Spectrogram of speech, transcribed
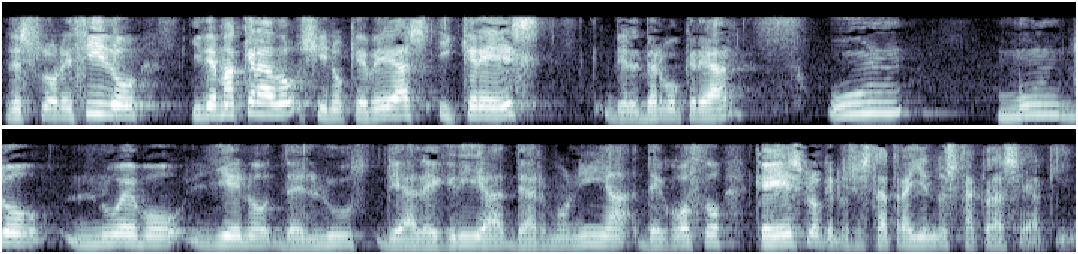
desflorecido y demacrado, sino que veas y crees, del verbo crear, un mundo nuevo lleno de luz, de alegría, de armonía, de gozo, que es lo que nos está trayendo esta clase aquí.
